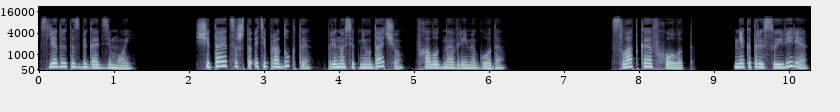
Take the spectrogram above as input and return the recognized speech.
следует избегать зимой. Считается, что эти продукты приносят неудачу в холодное время года. Сладкое в холод. Некоторые суеверия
